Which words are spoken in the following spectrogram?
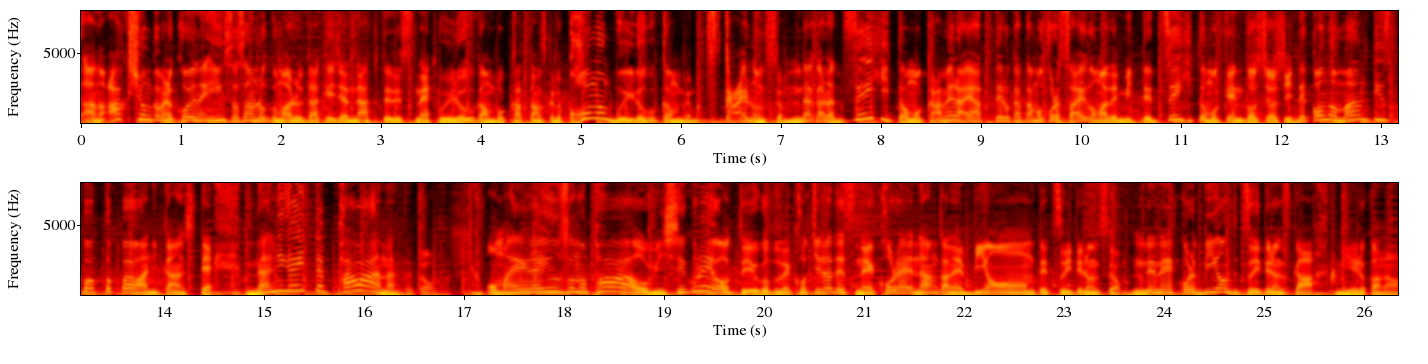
あのアクションカメラこういうね Insta360だけじゃなくてですね Vlog カム僕買ったんですけどこの Vlog カムでも使えるんですよ。だからぜひともカメラやってる方もこれ最後まで見てぜひとも検討してほしい。でこの MantisPod Power に関して何が一体パワーなんだと。お前が言うそのパワーを見してくれよっていうことでこちらですね。これなんかねビヨーンってついてるんですよ。でねこれビヨーンってついてるんですが見えるかな？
